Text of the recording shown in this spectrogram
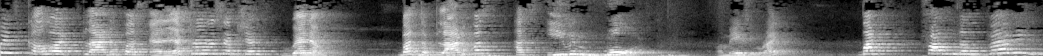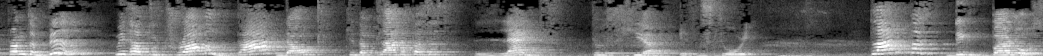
we've covered platypus electroreception, venom. But the platypus has even more. Amazing, right? But from the very from the bill, we have to travel back down to the platypus's legs to hear its story. Platypus dig burrows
